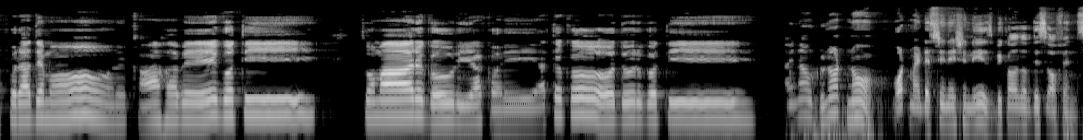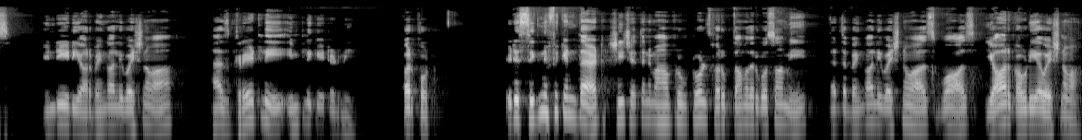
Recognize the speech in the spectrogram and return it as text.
অপরাধে মোর কাঁ হবে গতি তোমার গৌরিয়া করে এত কো দুর্গতি I now do not know what my destination is because of this offense. Indeed, your Bengali Vaishnava has greatly implicated me. Purport It is significant that Sri Chaitanya Mahaprabhu told Swarup Damodar Goswami that the Bengali Vaishnavas was your Gaudiya Vaishnava.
